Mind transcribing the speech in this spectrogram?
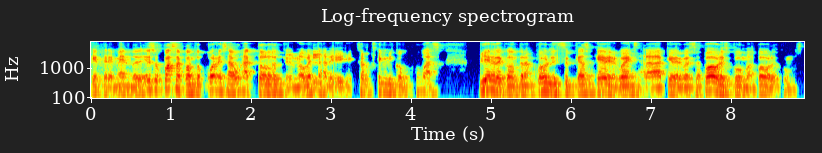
qué tremendo. Eso pasa cuando pones a un actor de telenovela de director técnico Pumas pierde contra Puebla en su casa. Qué vergüenza, la verdad, qué vergüenza. Pobres Pumas, pobres Pumas.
